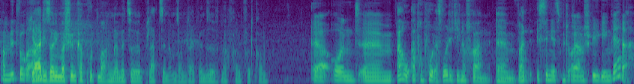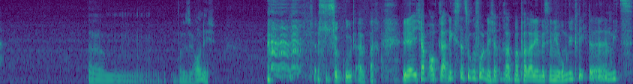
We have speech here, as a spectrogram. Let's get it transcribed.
am Mittwochabend. Ja, die sollen die mal schön kaputt machen, damit sie platt sind am Sonntag, wenn sie nach Frankfurt kommen. ja und ähm, oh, apropos, das wollte ich dich noch fragen. Ähm, was ist denn jetzt mit eurem Spiel gegen Werder? Weiß ich auch nicht. Das ist so gut einfach. Ja, ich habe auch gerade nichts dazu gefunden. Ich habe gerade mal parallel ein bisschen hier rumgeklickt. Äh, nichts.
